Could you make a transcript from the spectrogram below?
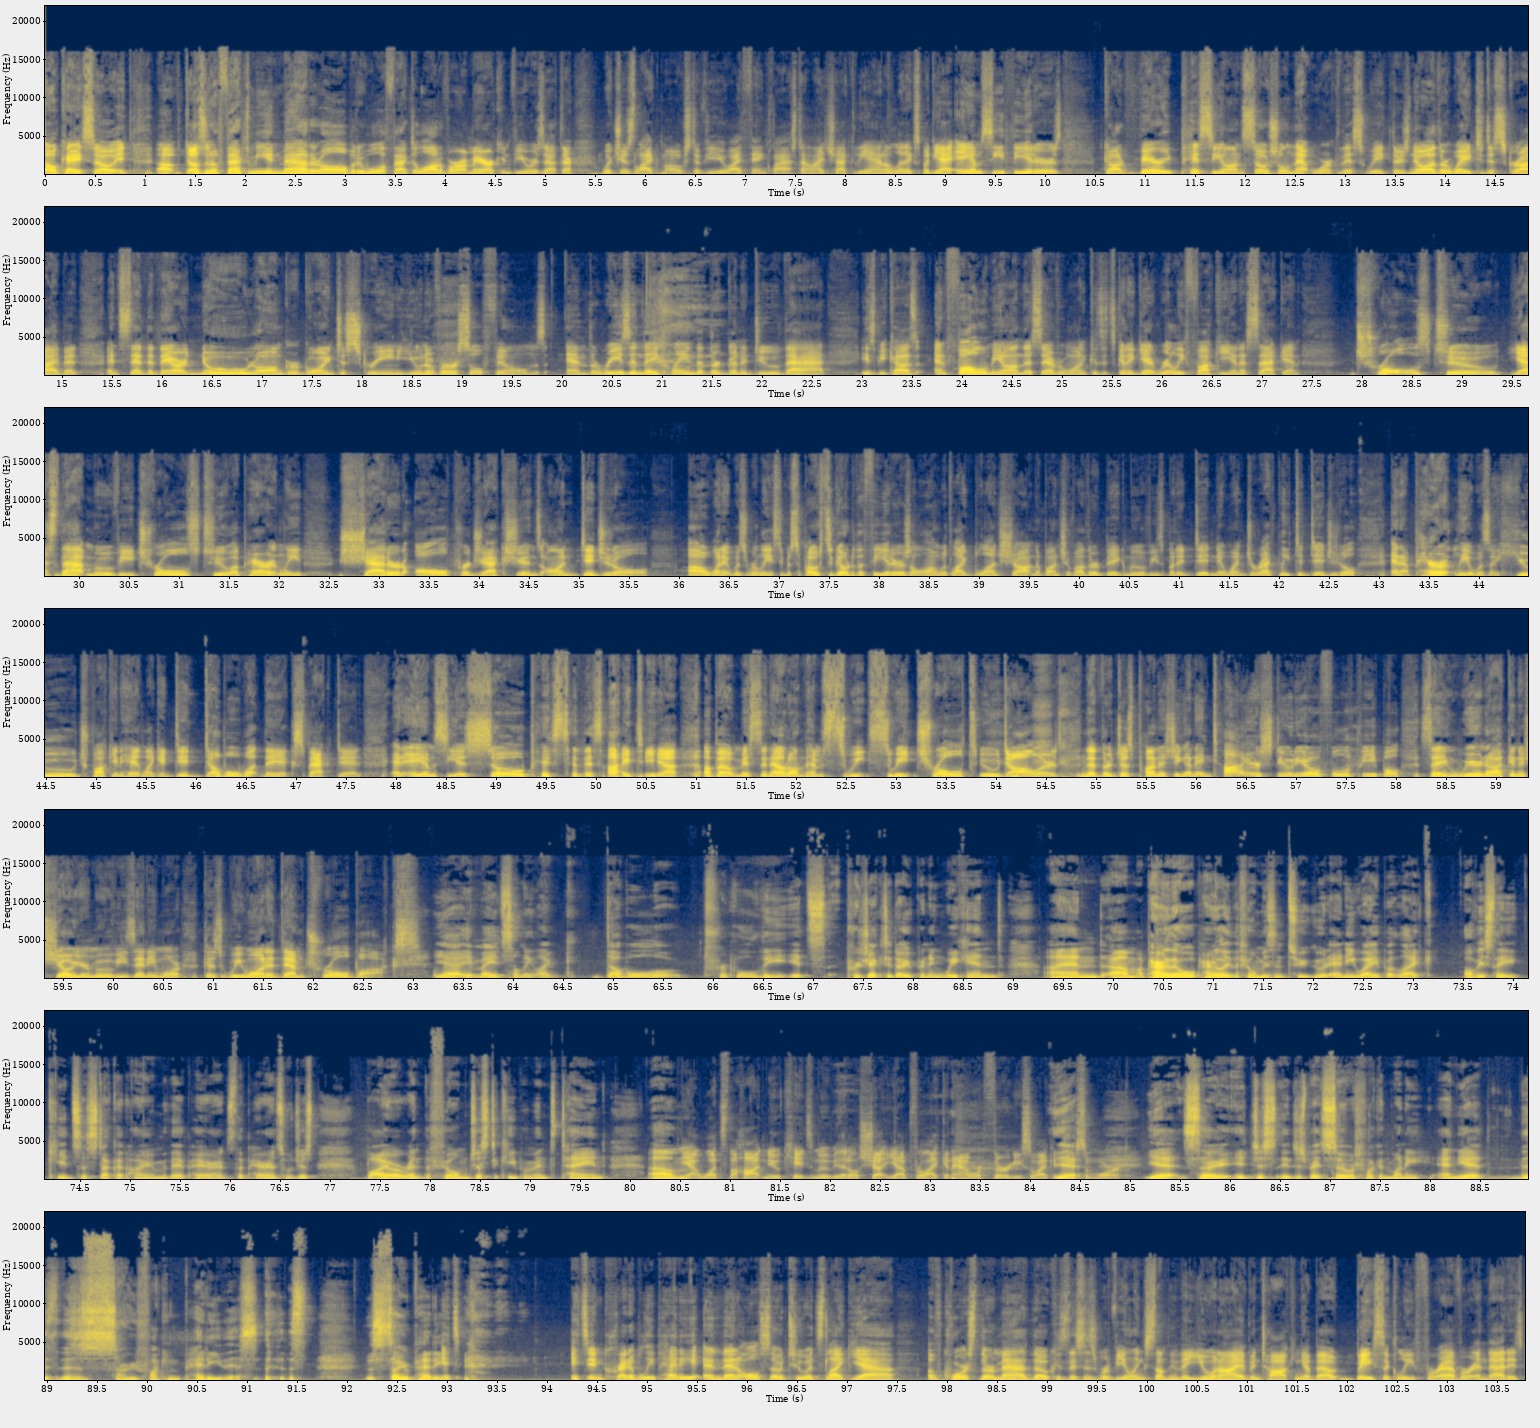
Okay, so it uh, doesn't affect me and Matt at all, but it will affect a lot of our American viewers out there, which is like most of you, I think, last time I checked the analytics. But yeah, AMC Theaters got very pissy on social network this week. There's no other way to describe it, and said that they are no longer going to screen Universal films. And the reason they claim that they're going to do that is because, and follow me on this, everyone, because it's going to get really fucky in a second. Trolls 2, yes, that movie, Trolls 2 apparently shattered all projections on digital uh, when it was released. It was supposed to go to the theaters along with like Bloodshot and a bunch of other big movies, but it didn't. It went directly to digital, and apparently it was a huge fucking hit. Like it did double what they expected. And AMC is so pissed at this idea about missing out on them sweet, sweet Troll $2 that they're just punishing an entire studio full of people saying, We're not going to show your movies anymore because we wanted them troll Box. Yeah, it made something like double or triple the its projected opening weekend, and um, apparently, well, apparently the film isn't too good anyway. But like, obviously, kids are stuck at home with their parents. The parents will just buy or rent the film just to keep them entertained. Um, yeah, what's the hot new kids movie that'll shut you up for like an hour thirty so I can yeah, do some work? Yeah, so it just it just made so much fucking money, and yet this this is so fucking petty. This, it's so petty. It's it's incredibly petty and then also too it's like yeah of course they're mad though because this is revealing something that you and i have been talking about basically forever and that is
